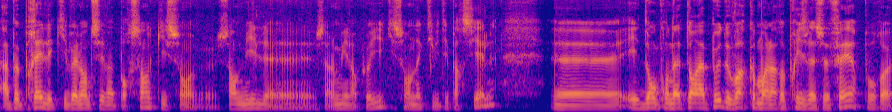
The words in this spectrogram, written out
à peu près l'équivalent de ces 20% qui sont 100 000, 100 000 employés qui sont en activité partielle. et donc on attend un peu de voir comment la reprise va se faire pour,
